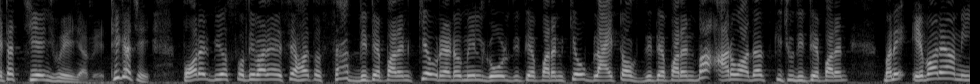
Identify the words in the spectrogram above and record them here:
এটা চেঞ্জ হয়ে যাবে, ঠিক আছে? পরের বৃহস্পতিবারে এসে হয়তো স্যাপ দিতে পারেন, কেউ রেডোমিল গোল্ড দিতে পারেন, কেউ ব্লাইটক্স দিতে পারেন বা আরও আদার্স কিছু দিতে পারেন। মানে এবারে আমি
